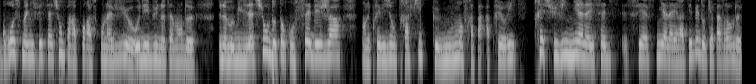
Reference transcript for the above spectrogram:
grosses manifestations par rapport à ce qu'on a vu au début, notamment de, de la mobilisation, d'autant qu'on sait déjà dans les prévisions de trafic que le mouvement ne sera pas a priori très suivi ni à la SNCF ni à la RATP, donc il n'y a pas vraiment de,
